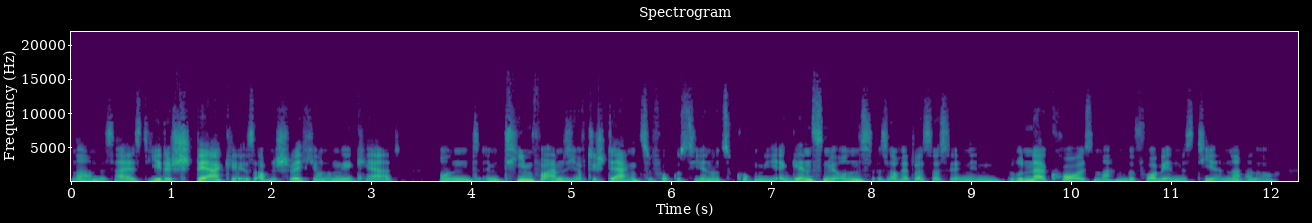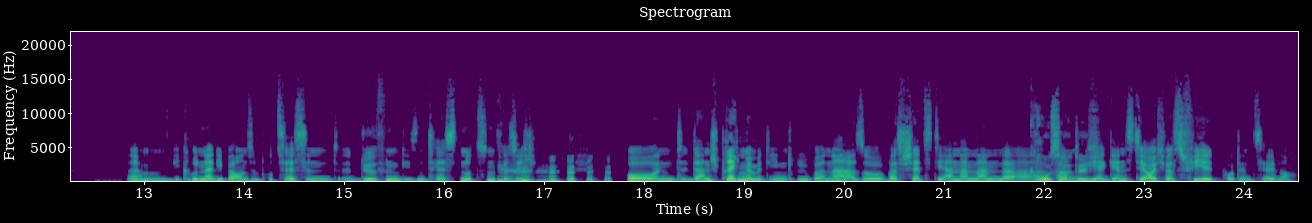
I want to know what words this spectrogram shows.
Ne? Das heißt, jede Stärke ist auch eine Schwäche und umgekehrt. Und im Team vor allem sich auf die Stärken zu fokussieren und zu gucken, wie ergänzen wir uns, ist auch etwas, was wir in den Gründercalls machen, bevor wir investieren. Ne? Also auch ähm, die Gründer, die bei uns im Prozess sind, dürfen diesen Test nutzen für sich. und dann sprechen wir mit ihnen drüber. Ne? Also was schätzt ihr aneinander? Großartig. Ähm, wie ergänzt ihr euch? Was fehlt potenziell noch?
